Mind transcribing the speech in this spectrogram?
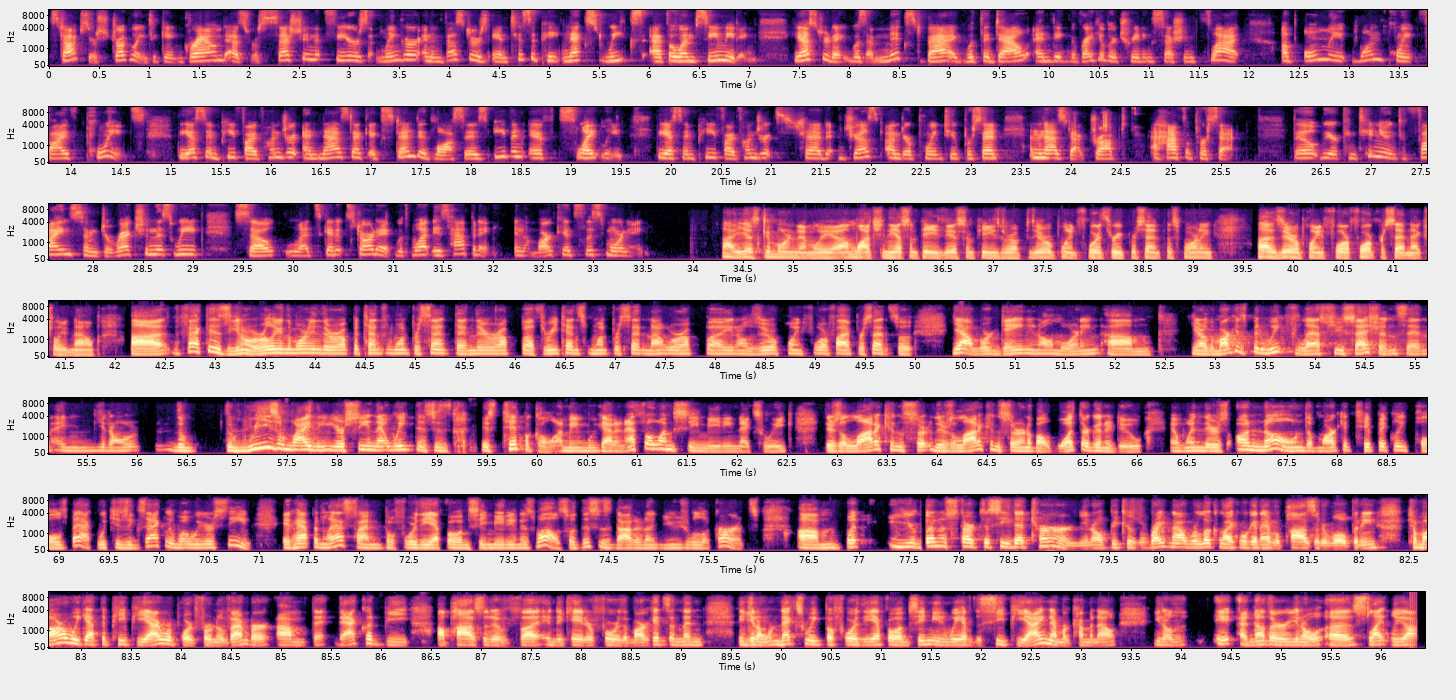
Stocks are struggling to gain ground as recession fears linger and investors anticipate next week's FOMC meeting. Yesterday was a mixed bag with the Dow ending the regular trading session flat up only 1.5 points. The S&P 500 and Nasdaq extended losses even if slightly. The S&P 500 shed just under 0.2% and the Nasdaq dropped a half a percent. Bill, we are continuing to find some direction this week, so let's get it started with what is happening in the markets this morning. Hi, yes, good morning, Emily. I'm watching the S&Ps. The S&Ps are up 0.43% this morning uh, 0.44% actually now. Uh, the fact is, you know, early in the morning they're up a tenth of one percent, then they're up uh, three tenths of one percent. Now we're up, uh, you know, 0.45 percent. So, yeah, we're gaining all morning. Um, you know, the market's been weak for the last few sessions, and and you know the the reason why you're seeing that weakness is is typical. I mean, we got an FOMC meeting next week. There's a lot of concern. There's a lot of concern about what they're going to do, and when there's unknown, the market typically pulls back, which is exactly what we were seeing. It happened last time before the FOMC meeting as well. So this is not an unusual occurrence. Um, but you're going to start to see that turn, you know, because right now we're looking like we're going to have a positive opening. Tomorrow we got the PPI report for November. Um, that that could be a positive uh, indicator for the markets. And then, you know, next week before the FOMC meeting, we have the CPI number coming out. You know, it, another, you know, uh, slightly off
